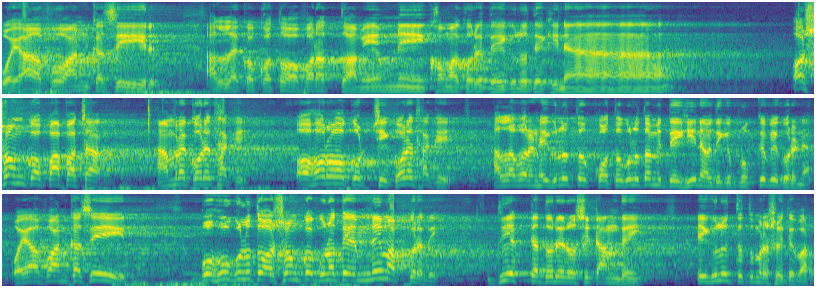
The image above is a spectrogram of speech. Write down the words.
ওয়াফু আন কাসির। আল্লাহ কত অপরাধ তো আমি এমনি ক্ষমা করে দেয় এগুলো দেখি না। অসংখ্য পাপাচার আমরা করে থাকি, অহরহ করছি, করে থাকি। আল্লাহ বলেন, এগুলো তো কতগুলো তো আমি দেখি না ওইদিকে প্রক্ষেপই করি না। ওয়াফু আন কাসির। বহুগুলো তো অসংখ্য গুণতে এমনি মাফ করে দেই। দুই একটা দরে রশি টান দেই। এইগুলো তো তোমরা সইতে পারো।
